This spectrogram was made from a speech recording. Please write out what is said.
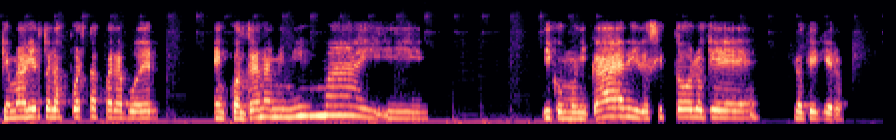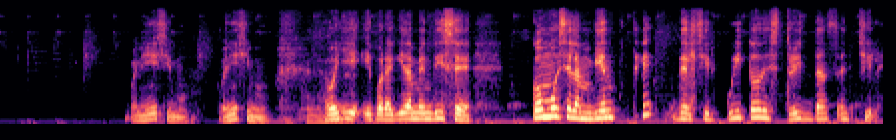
que me ha abierto las puertas para poder encontrarme a mí misma y, y, y comunicar y decir todo lo que, lo que quiero. Buenísimo, buenísimo. Oye, y por aquí también dice, ¿cómo es el ambiente del circuito de street dance en Chile?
